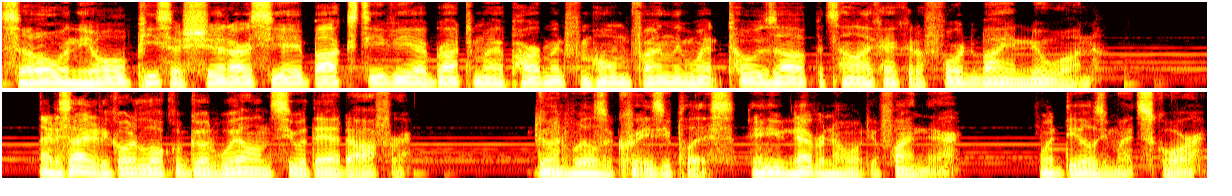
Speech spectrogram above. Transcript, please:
So, when the old piece of shit RCA box TV I brought to my apartment from home finally went toes up, it's not like I could afford to buy a new one. I decided to go to local Goodwill and see what they had to offer. Goodwill's a crazy place, and you never know what you'll find there, what deals you might score.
